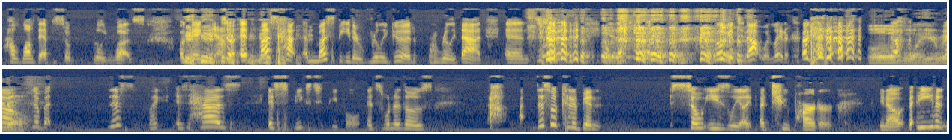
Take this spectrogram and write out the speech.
how long the episode really was. Okay, Yeah. so it must have it must be either really good or really bad, and you know, we'll get to that one later. Okay. Oh No, boy, here we no, go. No, but this like it has it speaks to people. It's one of those. This one could have been so easily like a two-parter, you know. But even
